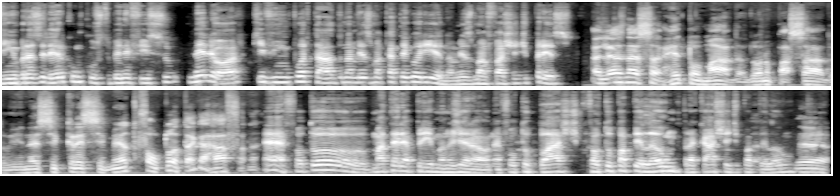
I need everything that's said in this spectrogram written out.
vinho brasileiro com custo-benefício melhor que vinho importado na mesma categoria, na mesma faixa de preço. Aliás, nessa retomada do ano passado e nesse crescimento, faltou até garrafa, né? É, faltou matéria-prima no geral, né? Faltou plástico, faltou papelão para caixa de papelão. É.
